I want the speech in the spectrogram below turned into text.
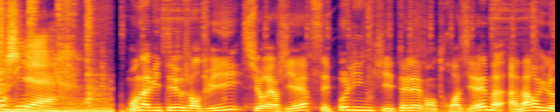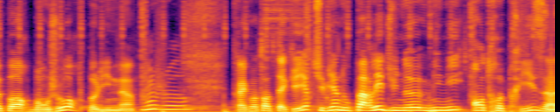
RJR. Mon invité aujourd'hui sur RJR, c'est Pauline qui est élève en troisième à Mareuil-le-Port. Bonjour Pauline. Bonjour, Très content de t'accueillir. Tu viens nous parler d'une mini-entreprise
